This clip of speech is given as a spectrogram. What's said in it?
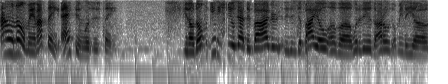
I don't know, man. I think acting was his thing. You know, don't forget he still got the biography, the bio of uh what it is. I don't. I mean the uh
